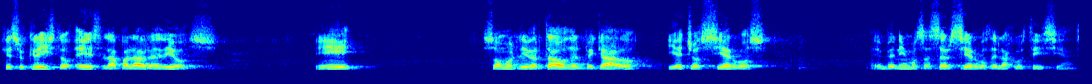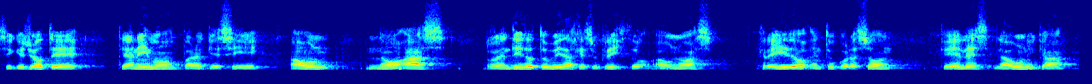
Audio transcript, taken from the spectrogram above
Jesucristo es la palabra de Dios. Y somos libertados del pecado y hechos siervos, eh, venimos a ser siervos de la justicia. Así que yo te, te animo para que si aún no has rendido tu vida a Jesucristo, aún no has creído en tu corazón que Él es la única,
